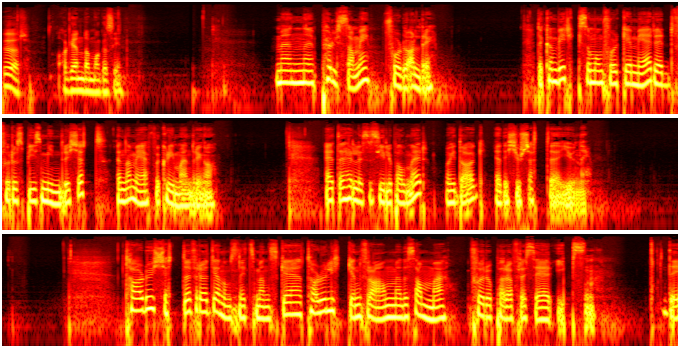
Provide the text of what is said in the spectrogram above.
Hør Agenda Magasin. Men pølsa mi får du aldri. Det kan virke som om folk er mer redd for å spise mindre kjøtt enn de er for klimaendringer. Jeg heter Helle Cecilie Palmer, og i dag er det 26. juni. Tar du kjøttet fra et gjennomsnittsmenneske, tar du lykken fra han med det samme, for å parafrasere Ibsen. Det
